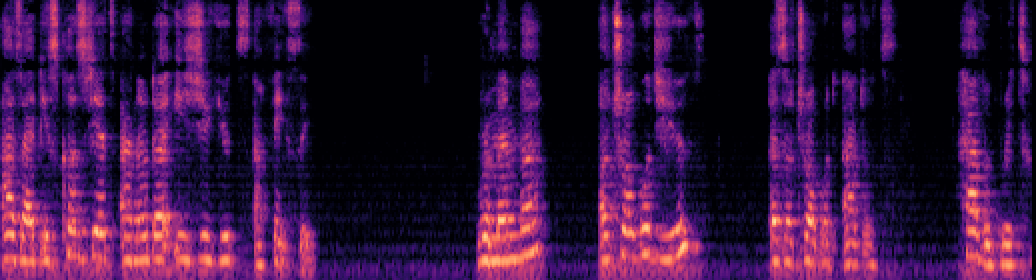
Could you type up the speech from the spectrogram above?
as I discuss yet another issue youths are facing. Remember, a troubled youth is a troubled adult. Have a great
